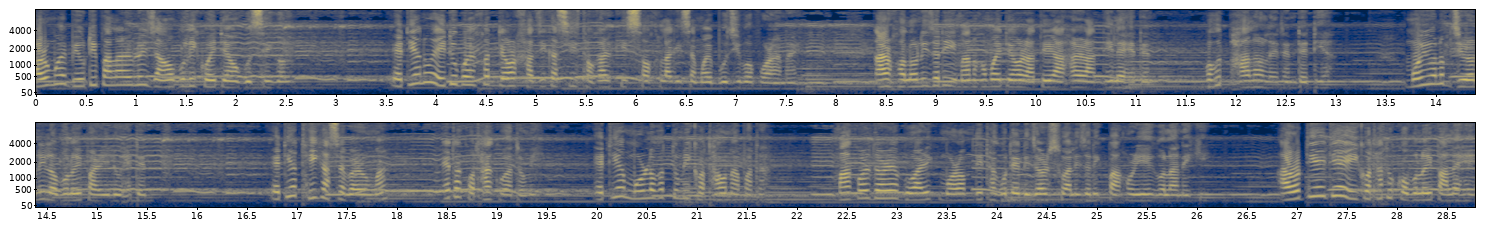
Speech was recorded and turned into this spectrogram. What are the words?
আৰু মই বিউটি পাৰ্লাৰলৈ যাওঁ বুলি কৈ তেওঁ গুচি গ'ল। এতিয়ানো এইটো বয়সত তেওঁৰ সাজি কাচি থকাৰ কি চখ লাগিছে মই বুজিব পৰা নাই। তাৰ সলনি যদি ইমান সময় তেওঁ ৰাতিৰ আহাৰ ৰান্ধিলেহেঁতেন বহুত ভাল হ'লহেঁতেন তেতিয়া। ময়ো অলপ জিৰণি ল'বলৈ পাৰিলোহেঁতেন। এতিয়া ঠিক আছে বাৰু মা। এটা কথা কোৱা তুমি। এতিয়া মোৰ লগত তুমি কথাও নাপাতা। মাকৰ দৰে বোৱাৰীক মৰম দি থাকোঁতে নিজৰ ছোৱালীজনীক পাহৰিয়ে গ'লা নেকি? আৰতীয়ে এতিয়া এই কথাটো ক'বলৈ পালেহে।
